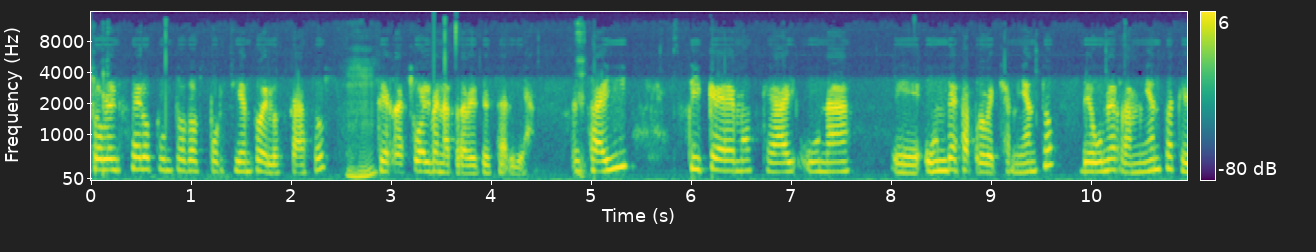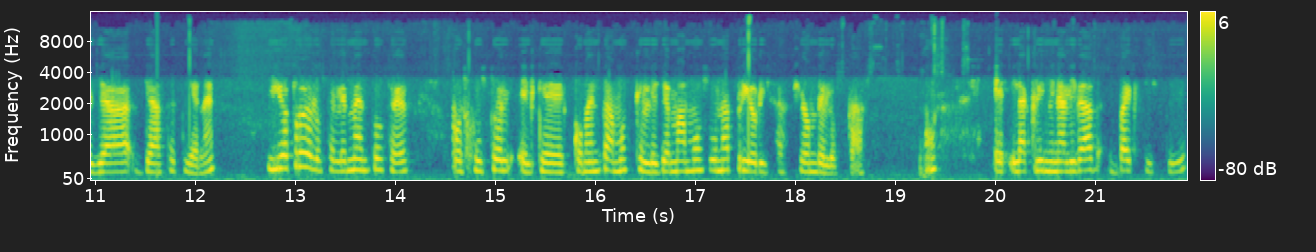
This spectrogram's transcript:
Solo el 0.2% de los casos se resuelven a través de esa vía. Entonces ahí sí creemos que hay una eh, un desaprovechamiento de una herramienta que ya ya se tiene y otro de los elementos es pues justo el, que comentamos que le llamamos una priorización de los casos. Eh, la criminalidad va a existir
